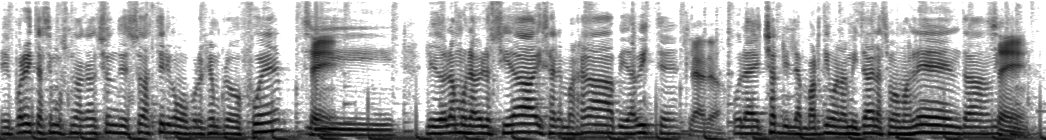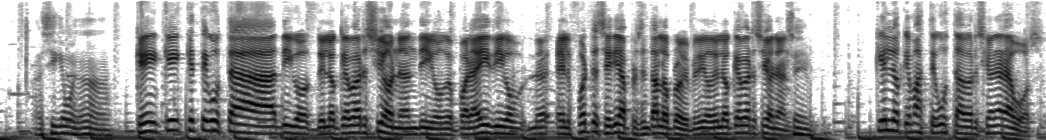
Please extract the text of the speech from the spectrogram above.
eh, por ahí te hacemos una canción de Soda Stereo como por ejemplo fue. Sí. Y le doblamos la velocidad y sale más rápida, ¿viste? Claro. O la de Charlie la partimos a la mitad y la hacemos más lenta. ¿viste? Sí. Así que bueno, nada. ¿Qué, qué, qué te gusta, digo, de lo que versionan? Digo, que por ahí, digo, el fuerte sería presentar lo propio, pero digo, de lo que versionan. Sí. ¿Qué es lo que más te gusta versionar a vos?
